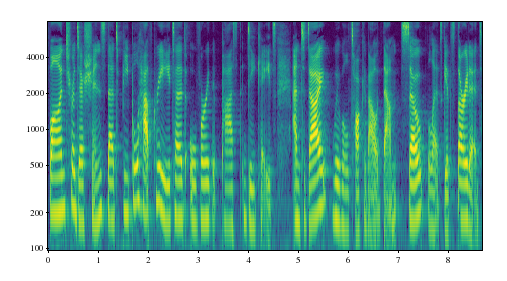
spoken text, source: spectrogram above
fun traditions that people have created over the past decades. And today we will talk about them. So let's get started.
